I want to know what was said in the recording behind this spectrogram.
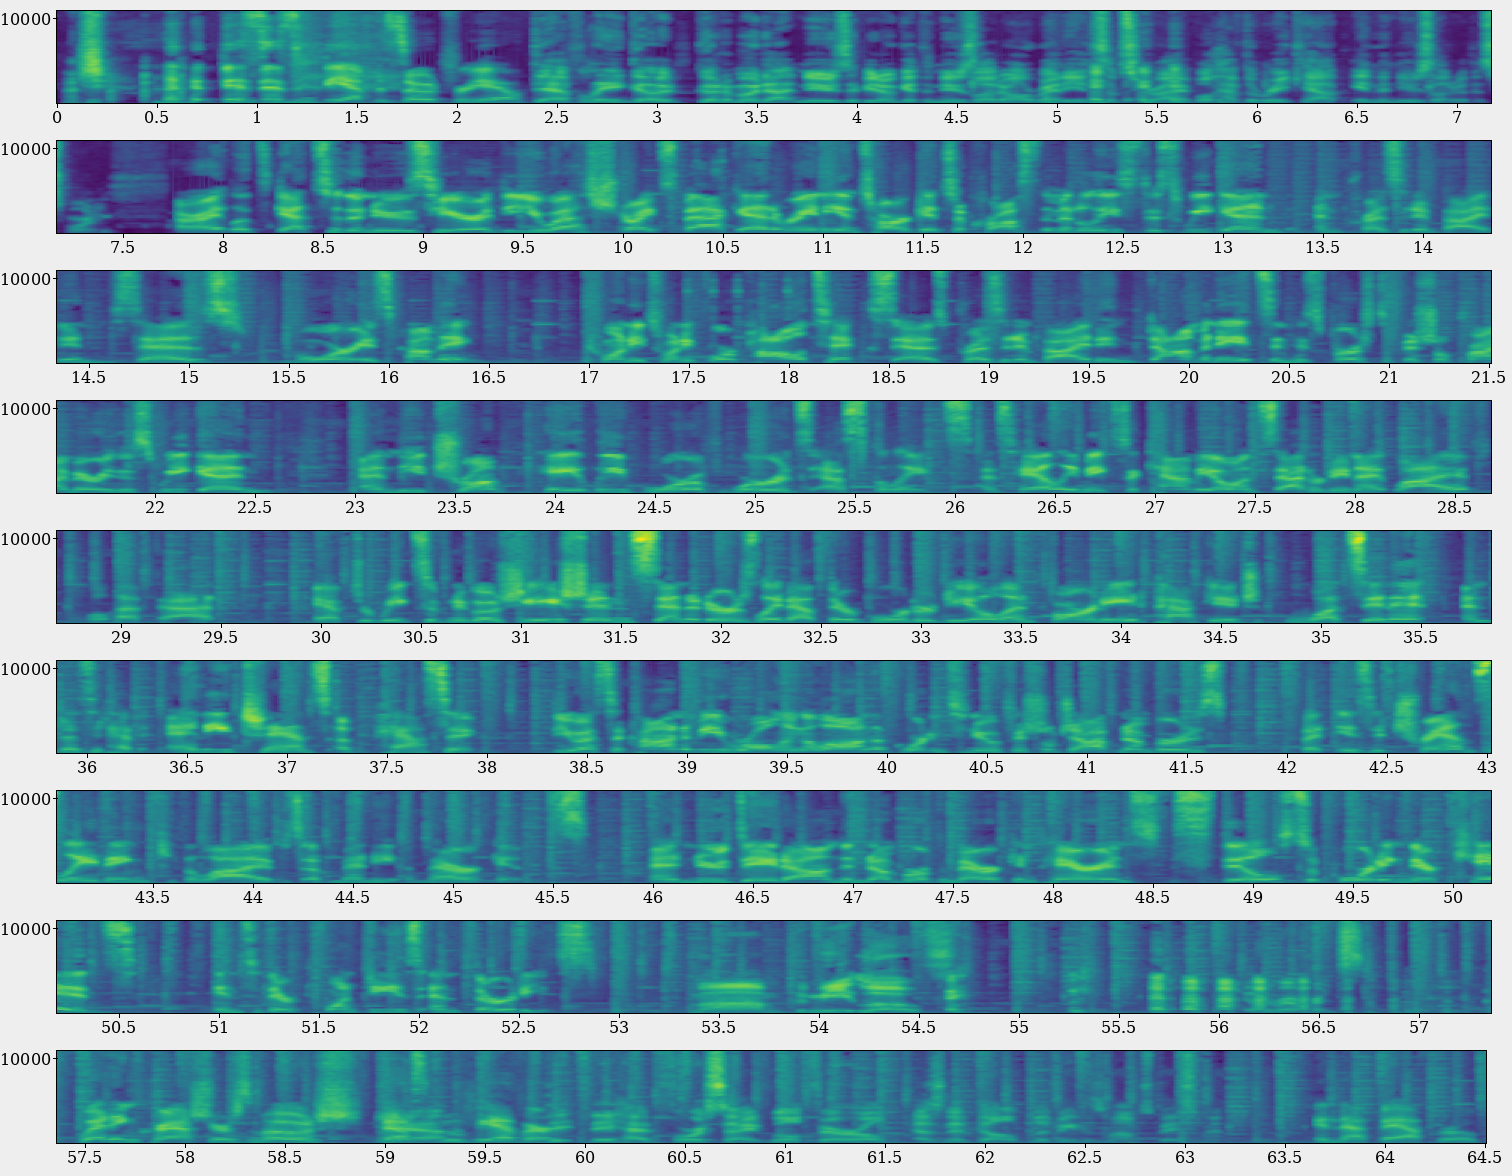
this isn't the episode for you. Definitely go go to mo.news if you don't get the newsletter already and subscribe. we'll have the recap in the newsletter this morning. All right, let's get to the news here. The U.S. strikes back at Iranian targets across the Middle East this weekend, and President Biden says more is coming. 2024 politics as President Biden dominates in his first official primary this weekend and the Trump Haley war of words escalates as Haley makes a cameo on Saturday Night Live. We'll have that. After weeks of negotiations, senators laid out their border deal and foreign aid package. What's in it, and does it have any chance of passing? The U.S. economy rolling along according to new official job numbers, but is it translating to the lives of many Americans? And new data on the number of American parents still supporting their kids into their 20s and 30s. Mom, the meatloaf. Get the reference? Wedding Crashers, Moshe. Best yeah, movie ever. They, they, had foresight. Will Ferrell as an adult living in his mom's basement. In that bathrobe.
